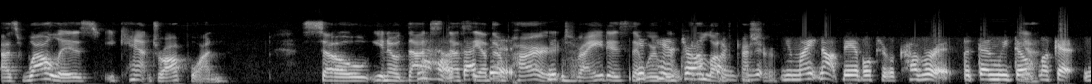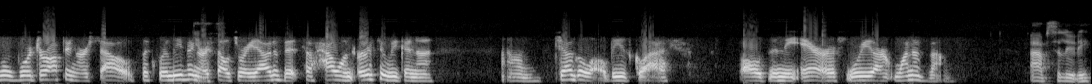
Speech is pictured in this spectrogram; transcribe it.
as well is you can't drop one So, you know, that's Yeah, that's, that's the other it. part, You- right? Is that we're, we put a lot of pressure. You might not be able to recover it, but then we don't Yeah. look at well, we're dropping ourselves, like we're leaving Yes. ourselves right out of it. So how on earth are we going to um, juggle all these glass balls in the air if we aren't one of them? Absolutely.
